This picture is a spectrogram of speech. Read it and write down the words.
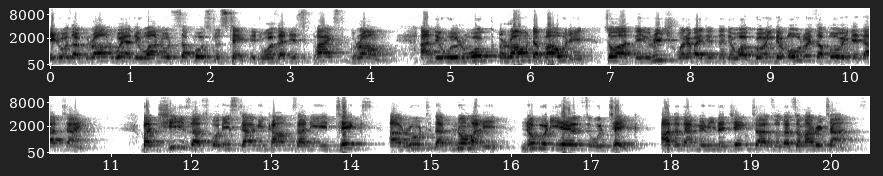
It was a ground where they were not supposed to step. It was a despised ground. And they will walk around about it so as they reach wherever it is that they were going. They always avoided that time. But Jesus, for this time, he comes and he takes a route that normally nobody else would take other than maybe the Gentiles or the Samaritans.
